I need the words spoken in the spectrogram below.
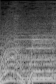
Woo!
